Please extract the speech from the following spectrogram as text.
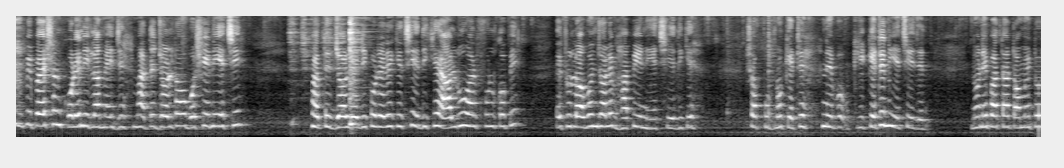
প্রিপারেশান করে নিলাম। এই যে ভাতের জলটাও বসিয়ে নিয়েছি। ভাতের জল রেডি করে রেখেছি। এদিকে আলু আর ফুলকপি, একটু লবণ জলে ভাপিয়ে নিয়েছি। এদিকে সব কুটনো কেটে নেব কেটে নিয়েছি। এই যে ধনে পাতা টমেটো,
